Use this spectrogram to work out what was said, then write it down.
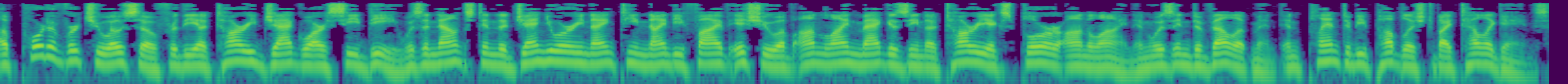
A port of Virtuoso for the Atari Jaguar CD was announced in the January 1995 issue of online magazine Atari Explorer Online and was in development and planned to be published by Telegames.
